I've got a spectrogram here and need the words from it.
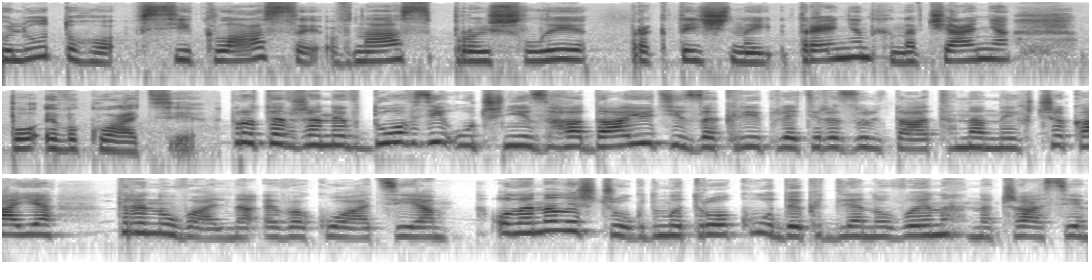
лютого всі класи в нас пройшли практичний тренінг, навчання по евакуації. Проте вже невдовзі учні згадають і закріплять результат. На них чекає тренувальна евакуація. Олена Лищук, Дмитро Кудик для новин на часі.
